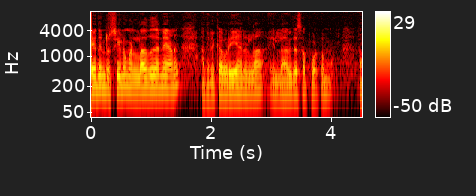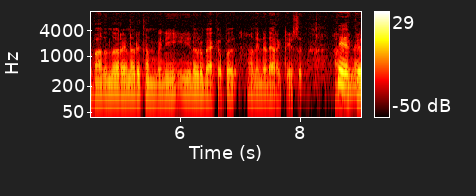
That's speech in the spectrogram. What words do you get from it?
ഏത് ഇൻഡസ്ട്രിയിലും ഉള്ളത് തന്നെയാണ്. അതിനെ കവർ ചെയ്യാനുള്ള എല്ലാവിധ സപ്പോർട്ടും അപ്പോൾ അതെന്ന് പറയുന്ന ഒരു കമ്പനിയുടെ ഒരു ബാക്കപ്പ് അതിന്റെ ഡയറക്ടേഴ്സ് അവർക്ക്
